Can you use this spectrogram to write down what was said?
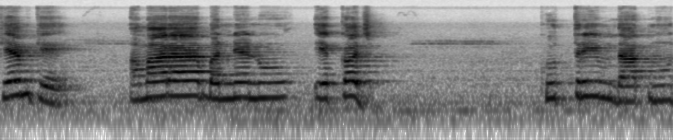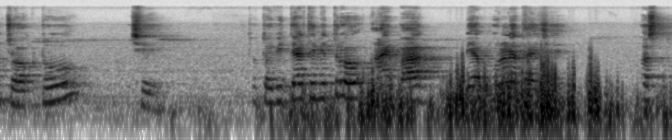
કેમ કે અમારા બંનેનું એક જ કૃત્રિમ દાંતનું ચોકઠું છે. તો વિદ્યાર્થી મિત્રો, આ ભાગ બે પૂર્ણ થાય છે. અસ્તુ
